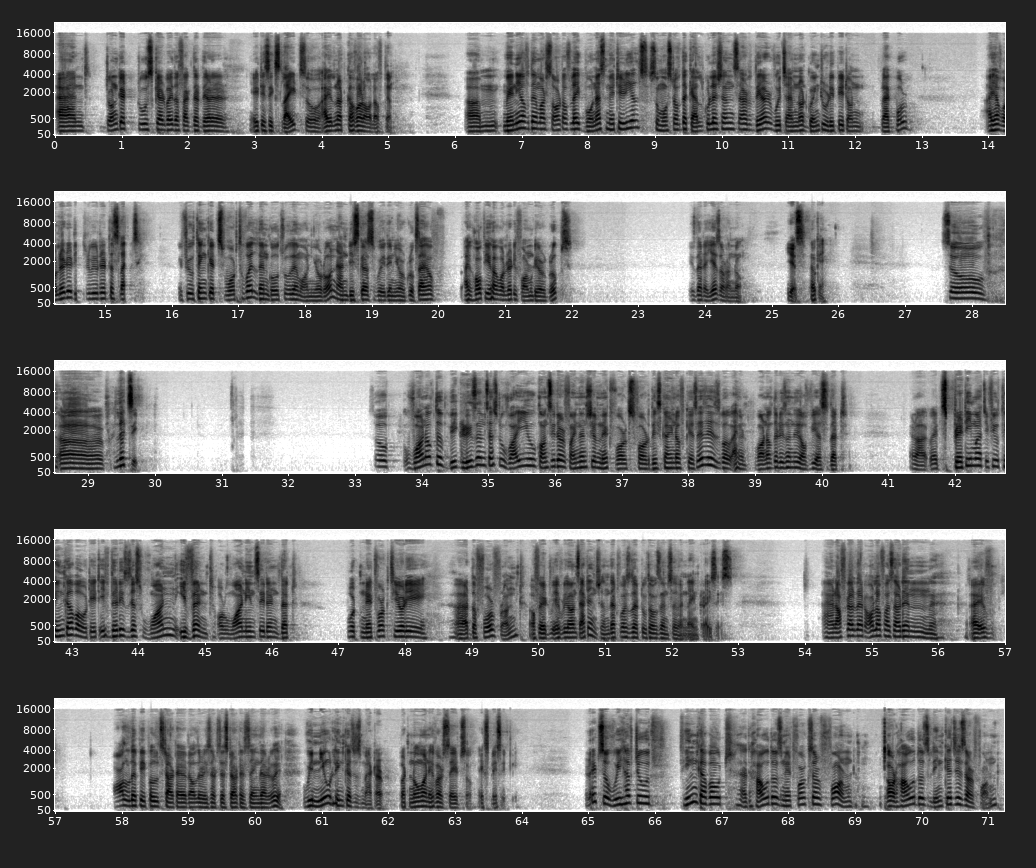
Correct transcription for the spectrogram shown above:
And don't get too scared by the fact that there are 86 slides, so I will not cover all of them. Um, many of them are sort of like bonus materials, so most of the calculations are there, which I'm not going to repeat on Blackboard. I have already distributed the slides. If you think it's worthwhile, then go through them on your own and discuss within your groups. I, have, I hope you have already formed your groups. Is that a yes or a no? Yes, okay. So uh, let's see. So one of the big reasons as to why you consider financial networks for this kind of cases is, well, I mean, one of the reasons is obvious that it's pretty much, if you think about it, if there is just one event or one incident that put network theory uh, at the forefront of everyone's attention, that was the 2007-9 crisis. And after that, all of a sudden, uh, all the people started, all the researchers started saying that we knew linkages matter, but no one ever said so explicitly. Right? So we have to think about uh, how those networks are formed or how those linkages are formed.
